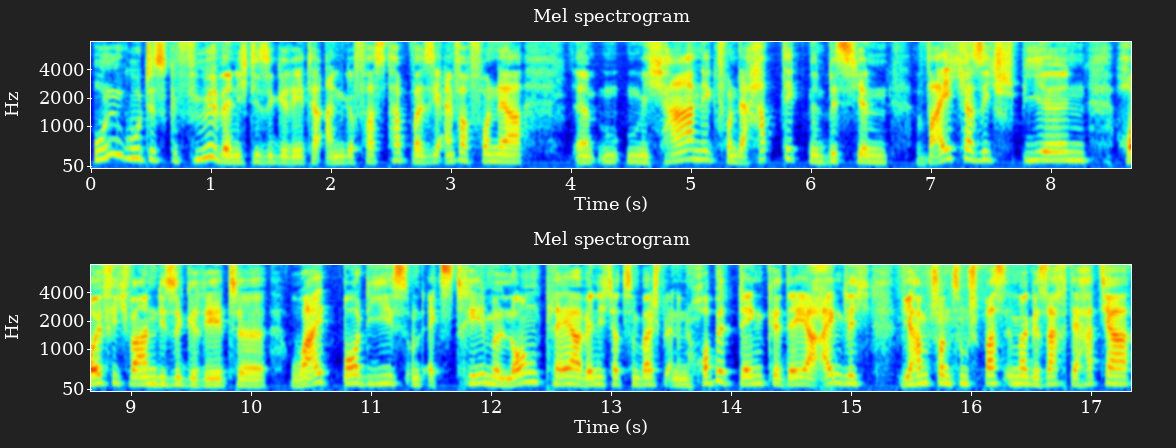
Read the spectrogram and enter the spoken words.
ungutes Gefühl, wenn ich diese Geräte angefasst habe, weil sie einfach von der äh, Mechanik, von der Haptik ein bisschen weicher sich spielen. Häufig waren diese Geräte White Bodies und extreme Longplayer. Wenn ich da zum Beispiel an den Hobbit denke, der ja eigentlich, wir haben schon zum Spaß immer gesagt, der hat ja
